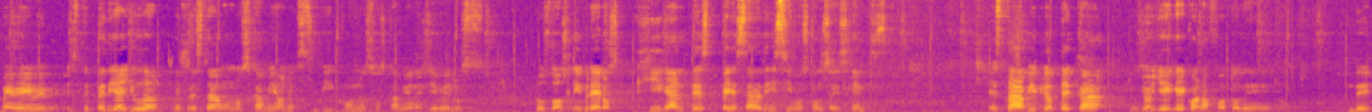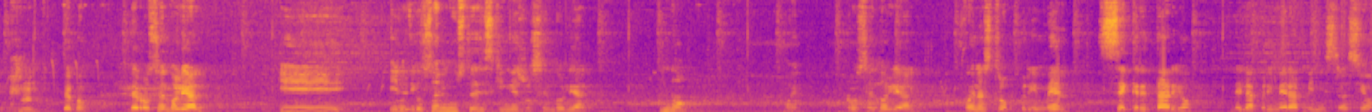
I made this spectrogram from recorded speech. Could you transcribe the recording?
Me este, pedí ayuda, me prestaron unos camiones y con esos camiones llevé los, los dos libreros gigantes, pesadísimos, con seis gentes. Esta biblioteca, yo llegué con la foto de, de, perdón, de Rosendo Leal y, y les digo, ¿saben ustedes quién es Rosendo Leal? No. Bueno, Rosendo Leal fue nuestro primer secretario de la primera administración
